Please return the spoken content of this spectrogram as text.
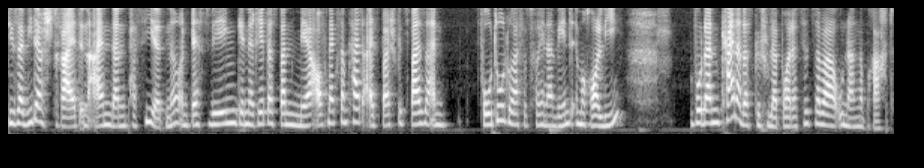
dieser Widerstreit in einem dann passiert. Ne? Und deswegen generiert das dann mehr Aufmerksamkeit als beispielsweise ein Foto, du hast es vorhin erwähnt, im Rolli wo dann keiner das Gefühl hat, boah, das ist jetzt aber unangebracht.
